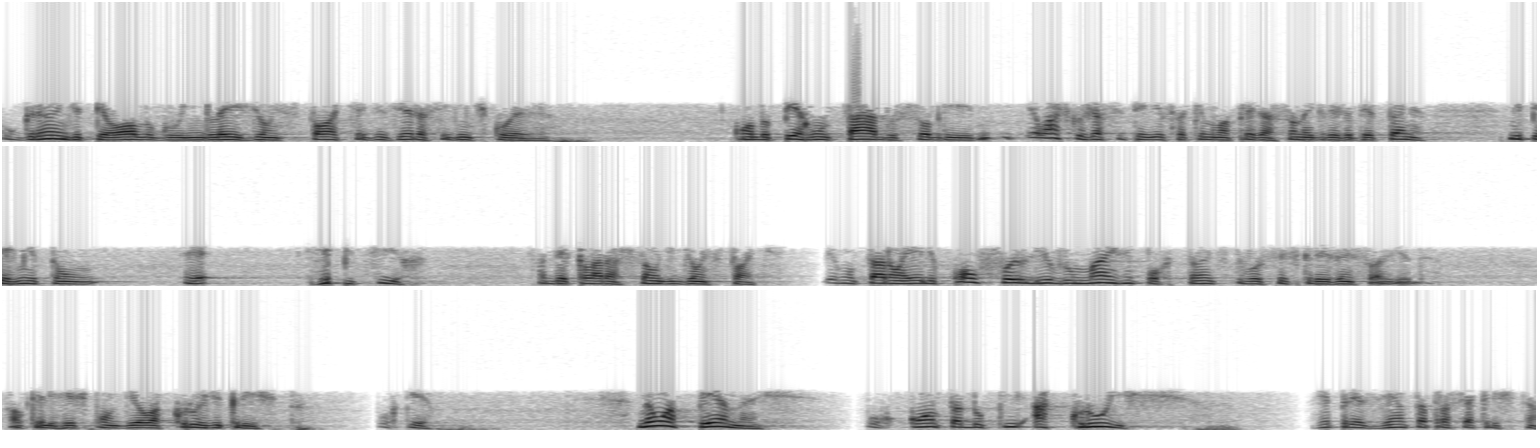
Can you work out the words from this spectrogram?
o grande teólogo inglês John Stott a dizer a seguinte coisa: quando perguntado sobre. Eu acho que eu já citei isso aqui numa pregação na Igreja Betânia. Me permitam é, repetir a declaração de John Stott. Perguntaram a ele qual foi o livro mais importante que você escreveu em sua vida. Ao que ele respondeu: A Cruz de Cristo. Por quê? Não apenas por conta do que a cruz representa para fé cristã,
